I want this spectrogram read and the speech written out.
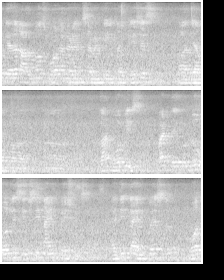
together almost 475 cases. Uh, they have uh, uh, got OPs, but they could do only 69 patients. I think I request both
